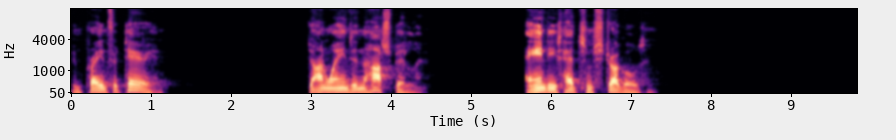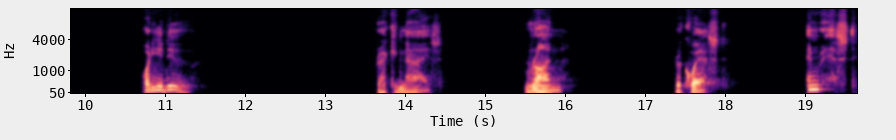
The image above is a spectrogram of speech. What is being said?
been praying for Terry. And John Wayne's in the hospital. And Andy's had some struggles. What do you do? Recognize, run, request, and rest.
